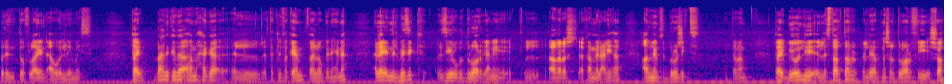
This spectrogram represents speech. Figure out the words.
print offline أو LMS طيب بعد كده أهم حاجة التكلفة كام؟ فلو جينا هنا هلاقي إن ال Basic zero بالدولار يعني أقدر أكمل عليها. unlimited project تمام؟ طيب بيقول لي ال starter اللي هي ب 12 دولار في الشهر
